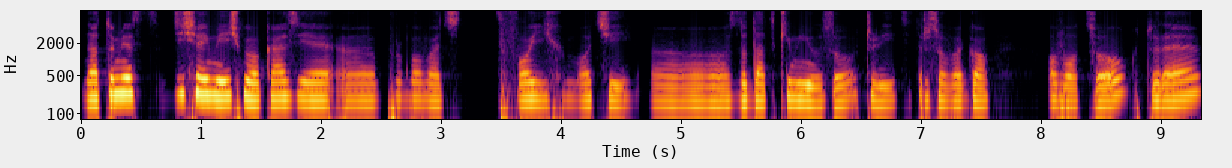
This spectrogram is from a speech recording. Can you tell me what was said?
Natomiast dzisiaj mieliśmy okazję e, próbować Twoich moci e, z dodatkiem yuzu, czyli cytrusowego owocu, które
